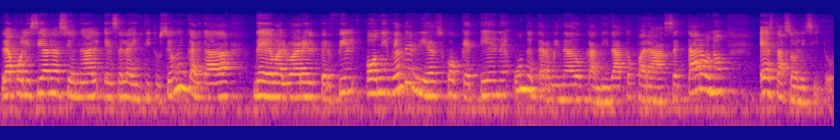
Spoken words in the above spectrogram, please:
la Policía Nacional es la institución encargada de evaluar el perfil o nivel de riesgo que tiene un determinado candidato para aceptar o no esta solicitud.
